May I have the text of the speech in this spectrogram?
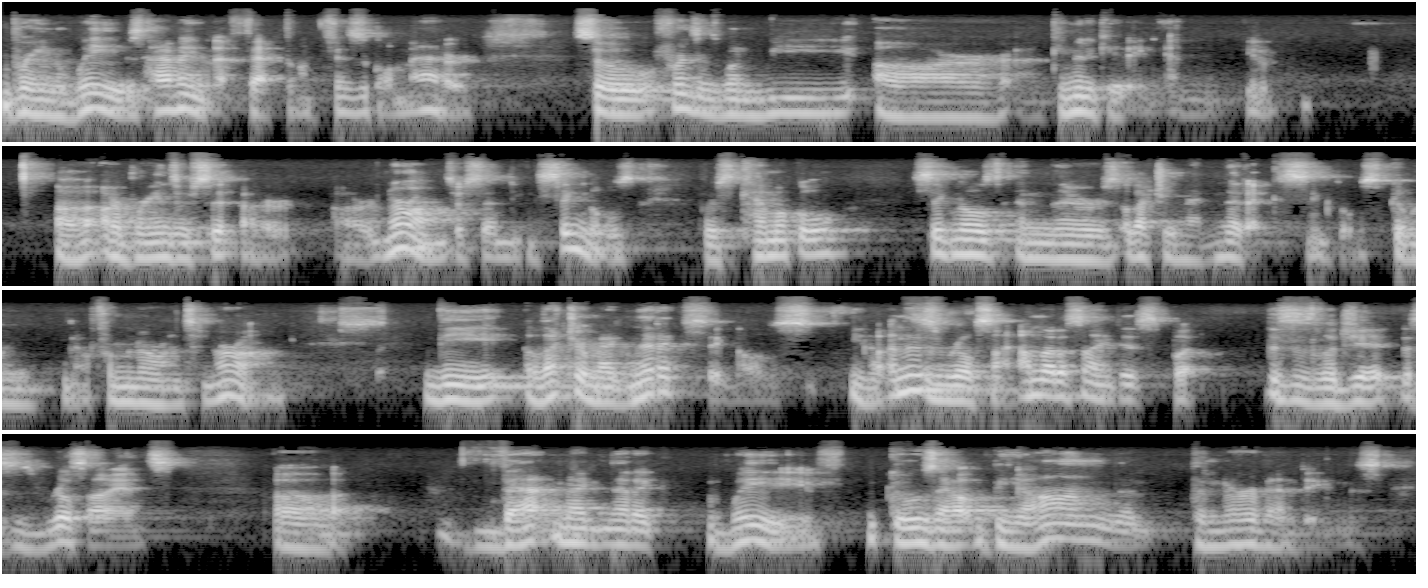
brain waves having an effect on physical matter. So, for instance, when we are communicating and you know uh, our brains are, our, our neurons are sending signals. There's chemical signals and there's electromagnetic signals going you know, from neuron to neuron. The electromagnetic signals, you know, and this is real science. I'm not a scientist, but this is legit. This is real science. Uh, that magnetic wave goes out beyond the, the nerve endings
